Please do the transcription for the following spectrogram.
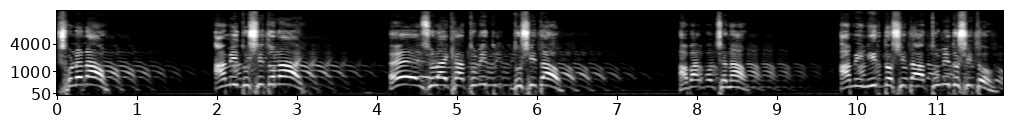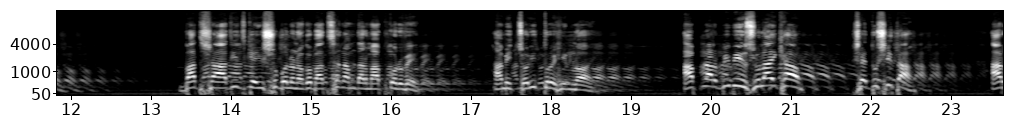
শুনে নাও আমি দূষিত নাই। এই জুলাইখা তুমি দূষিতাও আবার বলছে নাও আমি নির্দোষিতা তুমি দূষিত। বাদশাহ আজিজকে ইস্যু বলে না গো বাদশাহ নামদার মাফ করবে। আমি চরিত্রহীন নয়। আপনার বিবি জুলাইখা, সে দূষিতা। আর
